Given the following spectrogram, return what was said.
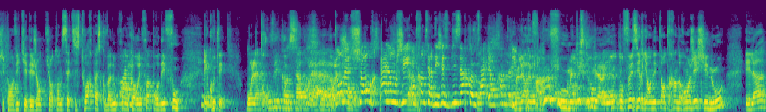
J'ai pas envie qu'il y ait des gens qui entendent cette histoire parce qu'on va nous prendre Ouais. encore une fois pour des fous. Écoutez, on l'a trouvé comme ça dans la, Dans la notre chambre, allongé, en train de faire des gestes bizarres comme ça et en train de Il m'a l'air d'être un peu fou, mais qu'est-ce qui lui arrive On, on faisait rien, on était en train de ranger chez nous. Et là,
